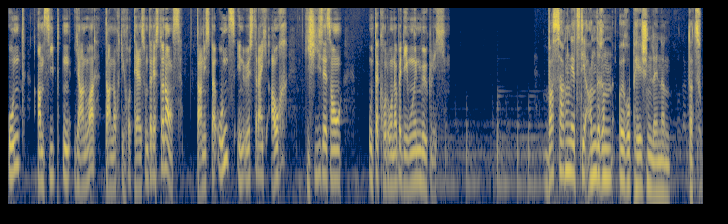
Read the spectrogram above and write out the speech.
und am 7. Januar dann noch die Hotels und Restaurants. Dann ist bei uns in Österreich auch die Skisaison unter Corona-Bedingungen möglich. Was sagen jetzt die anderen europäischen Länder dazu.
